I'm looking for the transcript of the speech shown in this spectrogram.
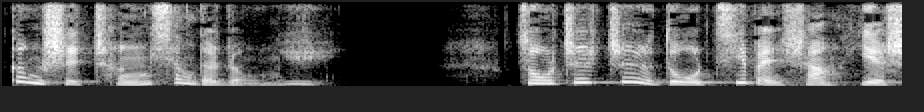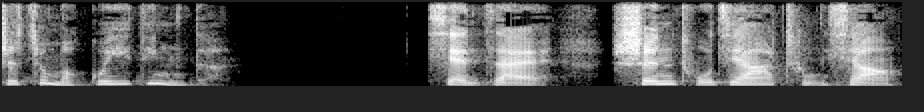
更是丞相的荣誉。组织制度基本上也是这么规定的。现在申屠家丞相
